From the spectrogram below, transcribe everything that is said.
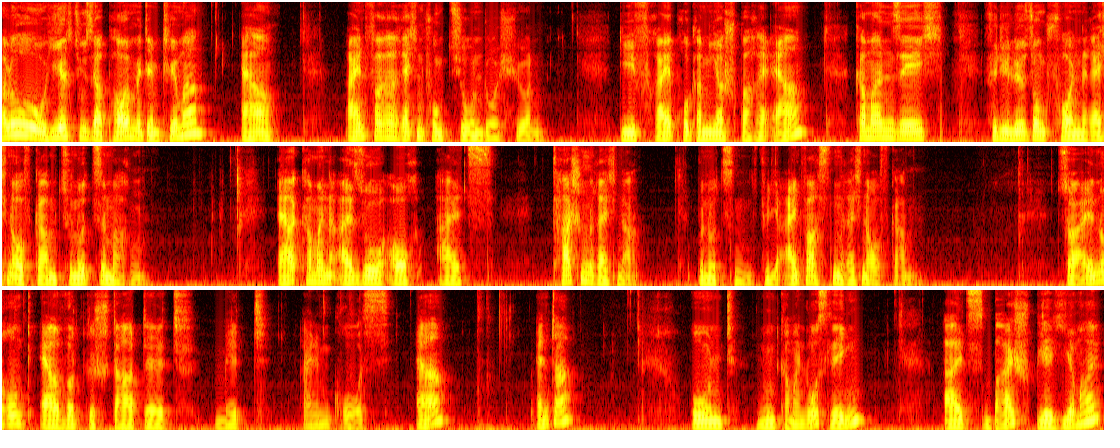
Hallo, hier ist User Paul mit dem Thema R. Einfache Rechenfunktionen durchführen. Die freie Programmiersprache R kann man sich für die Lösung von Rechenaufgaben zunutze machen. R kann man also auch als Taschenrechner benutzen für die einfachsten Rechenaufgaben. Zur Erinnerung, R wird gestartet mit einem Groß R, Enter und nun kann man loslegen. Als Beispiel hier mal.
